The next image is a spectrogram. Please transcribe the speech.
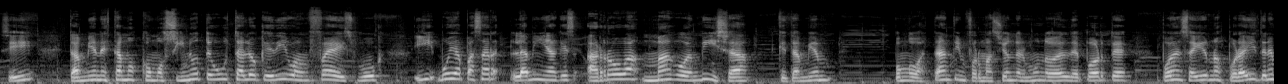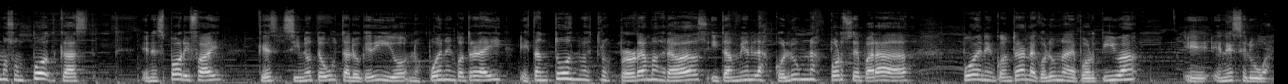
¿sí? También estamos como si no te gusta lo que digo en Facebook. Y voy a pasar la mía que es arroba mago en villa, que también pongo bastante información del mundo del deporte. Pueden seguirnos por ahí. Tenemos un podcast en Spotify que es Si no te gusta lo que digo, nos pueden encontrar ahí, están todos nuestros programas grabados y también las columnas por separada. Pueden encontrar la columna deportiva eh, en ese lugar,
